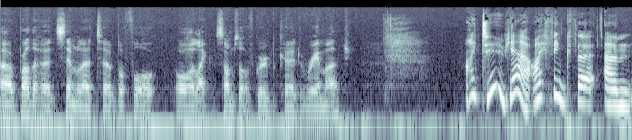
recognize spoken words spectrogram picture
a uh, Brotherhood, similar to before, or like some sort of group, could reemerge? I do, yeah. I think that um,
